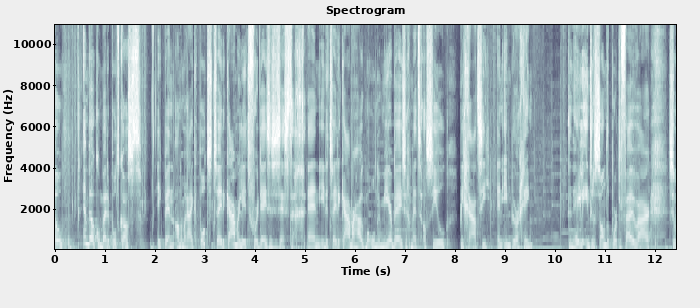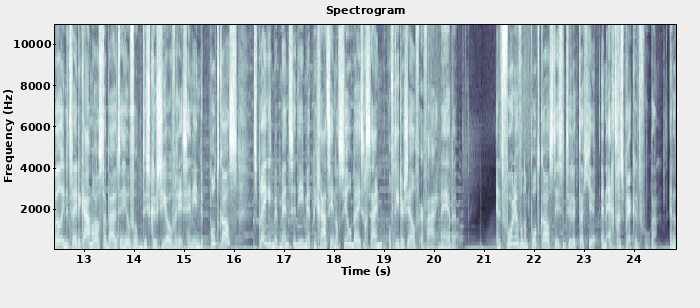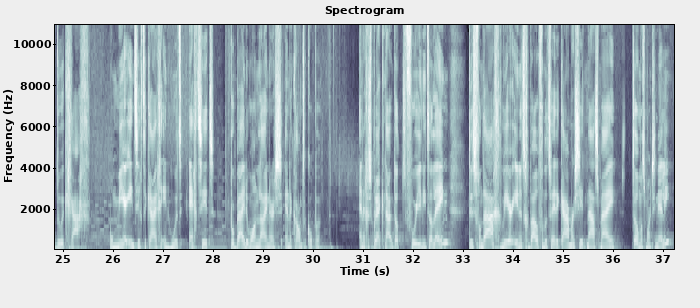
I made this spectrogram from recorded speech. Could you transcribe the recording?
Hallo en welkom bij de podcast. Ik ben Annemarijke Pot, Tweede Kamerlid voor D66. En in de Tweede Kamer hou ik me onder meer bezig met asiel, migratie en inburgering. Een hele interessante portefeuille waar zowel in de Tweede Kamer als daarbuiten heel veel discussie over is. En in de podcast spreek ik met mensen die met migratie en asiel bezig zijn of die er zelf ervaring mee hebben. En het voordeel van een podcast is natuurlijk dat je een echt gesprek kunt voeren. En dat doe ik graag. Om meer inzicht te krijgen in hoe het echt zit voor beide one-liners en de krantenkoppen. En een gesprek, nou, dat voer je niet alleen. Dus vandaag weer in het gebouw van de Tweede Kamer zit naast mij Thomas Martinelli.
